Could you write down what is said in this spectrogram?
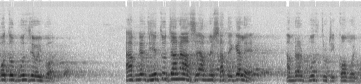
কত ভুল যে হইব। আপনার যেহেতু জানা আছে, আপনার সাথে গেলে আমরা ভুল ত্রুটি কম হইব।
